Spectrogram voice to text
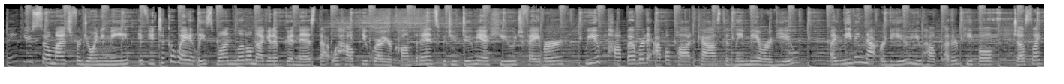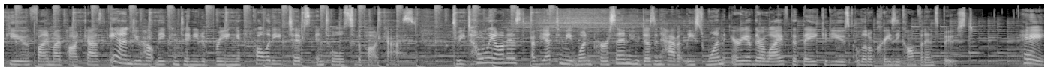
Thank you so much for joining me. If you took away at least one little nugget of goodness that will help you grow your confidence, would you do me a huge favor? Will you pop over to Apple Podcast and leave me a review? By leaving that review, you help other people just like you find my podcast and you help me continue to bring quality tips and tools to the podcast. To be totally honest, I've yet to meet one person who doesn't have at least one area of their life that they could use a little crazy confidence boost. Hey,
